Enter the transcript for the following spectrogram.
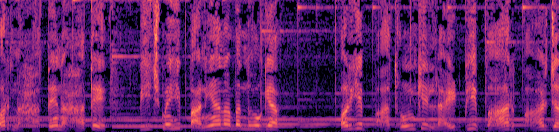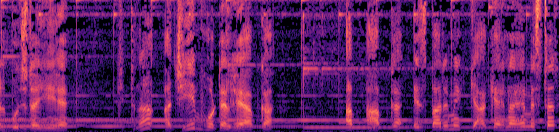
और नहाते नहाते बीच में ही पानी आना बंद हो गया और ये बाथरूम की लाइट भी बार बार जल बुझ रही है। कितना अजीब होटल है आपका। अब आपका इस बारे में क्या कहना है, मिस्टर?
